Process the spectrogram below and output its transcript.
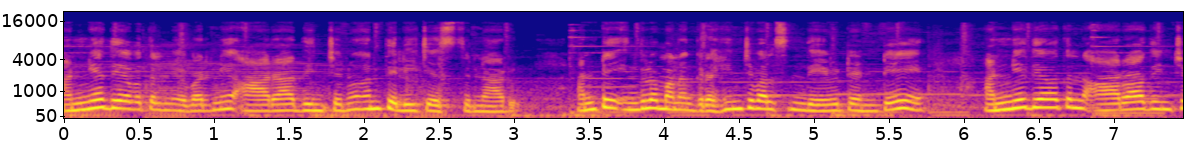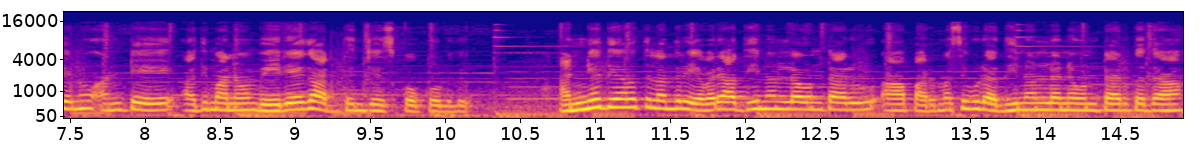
అన్య దేవతలను ఎవరిని ఆరాధించను అని తెలియచేస్తున్నారు. అంటే ఇందులో మనం గ్రహించవలసింది ఏమిటంటే అన్య దేవతలను ఆరాధించను అంటే అది మనం వేరేగా అర్థం చేసుకోకూడదు. అన్య దేవతలందరూ ఎవరి అధీనంలో ఉంటారు? ఆ పరమశివుడి అధీనంలోనే ఉంటారు కదా.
